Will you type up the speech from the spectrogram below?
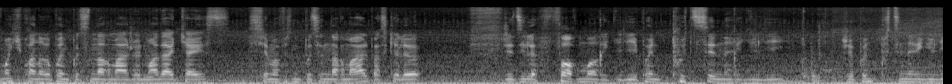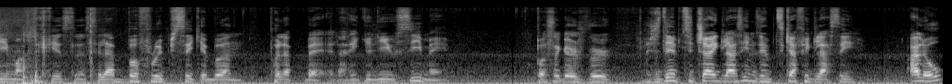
Moi qui prendrai pas une poutine normale, je vais demander à la caisse si elle m'a fait une poutine normale parce que là, j'ai dit le format régulier, pas une poutine régulier. J'ai pas une poutine régulier, m'en crisse, là. C'est la buffalo épicée qui est bonne. Ben, la régulier aussi, mais pas ça que je veux. J'ai dit un petit chai glacé, il me dit un petit café glacé. Allô?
